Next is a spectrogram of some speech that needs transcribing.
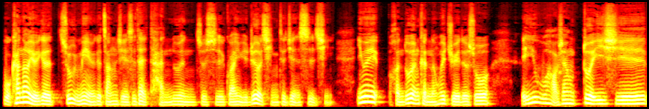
我看到有一个书里面有一个章节是在谈论，就是关于热情这件事情。因为很多人可能会觉得说，诶，我好像对一些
